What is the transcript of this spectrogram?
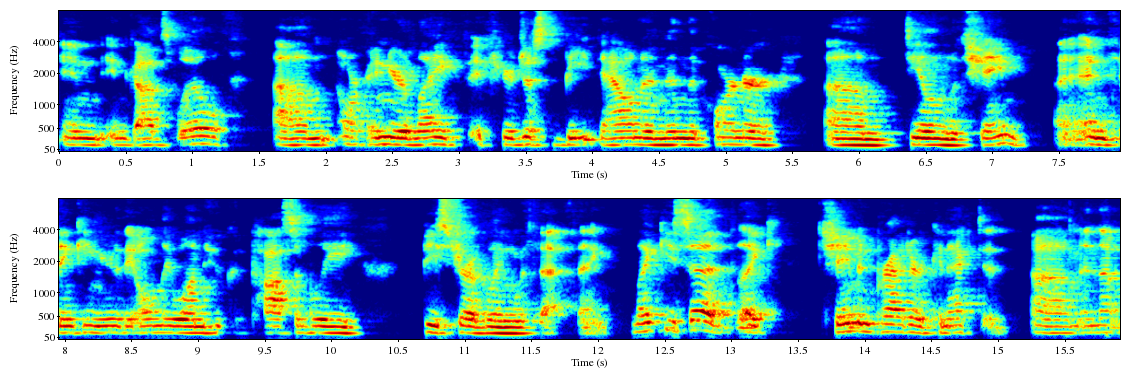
in in God's will um, or in your life if you're just beat down and in the corner um, dealing with shame and thinking you're the only one who could possibly be struggling with that thing. Like you said, like shame and pride are connected, um, and that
